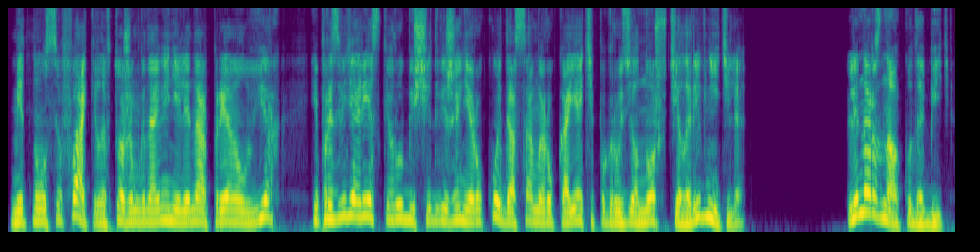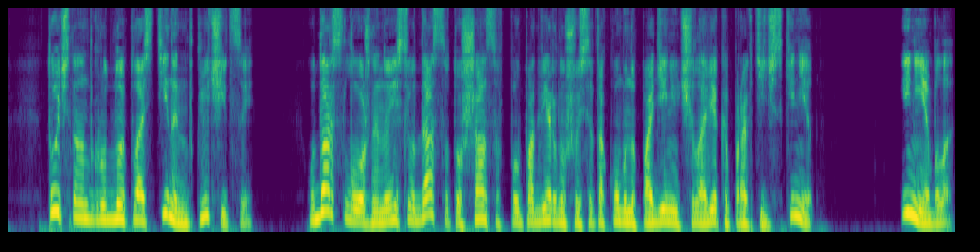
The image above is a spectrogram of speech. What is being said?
Метнулся факел, и в то же мгновение Ленар прянул вверх и, произведя резкое рубящее движение рукой, до самой рукояти погрузил нож в тело ревнителя. Ленар знал, куда бить. Точно над грудной пластиной, над ключицей. Удар сложный, но если удастся, то шансов подвергнувшегося такому нападению человека практически нет. И не было.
